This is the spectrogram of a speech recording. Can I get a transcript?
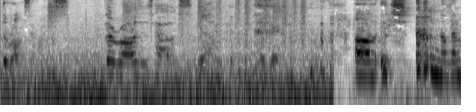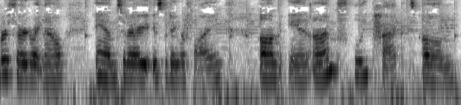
the Ross house. the Ross's house. Yeah. Okay. Um, it's November 3rd right now, and today is the day we're flying. Um, and I'm fully packed. Um,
